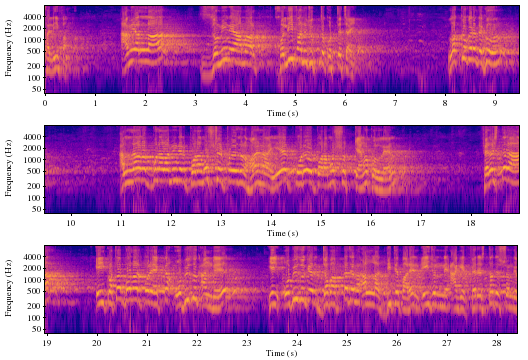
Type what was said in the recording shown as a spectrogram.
খালিফা। আমি আল্লাহ জমিনে আমার খলিফা নিযুক্ত করতে চাই। লক্ষ্য করে দেখুন, আল্লাহ রব্বুল আলমিনের পরামর্শের প্রয়োজন হয় না, এর পরেও পরামর্শ কেন করলেন? ফেরেস্তারা এই কথা বলার পরে একটা অভিযোগ আনবে, এই অভিযোগের জবাবটা যেন আল্লাহ দিতে পারেন, এই জন্যে আগে ফেরেস্তাদের সঙ্গে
